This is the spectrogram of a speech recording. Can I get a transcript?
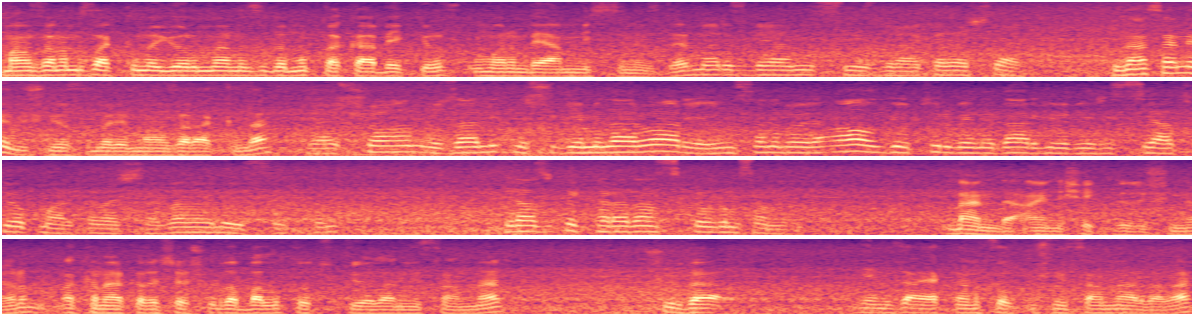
Manzaramız hakkında yorumlarınızı da mutlaka bekliyoruz. Umarım beğenmişsinizdir. Umarız beğenmişsinizdir arkadaşlar. Kuzen sen ne düşünüyorsun böyle bir manzara hakkında? Ya şu an özellikle şu gemiler var ya insanı böyle al götür beni der gibi bir hissiyatı yok mu arkadaşlar? Ben öyle hissettim. Birazcık da karadan sıkıldım sanırım. Ben de aynı şekilde düşünüyorum. Bakın arkadaşlar şurada balık da tutuyorlar insanlar. Şurada denize ayaklarını sokmuş insanlar da var.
